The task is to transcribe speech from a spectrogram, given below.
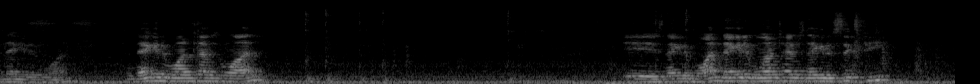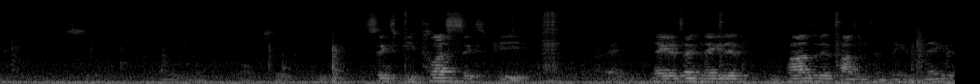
a negative one. So negative one times one is negative one, negative one times negative six p, Six, I mean, uh, oh, six, six p plus six p. Alright, negative times negative is positive, positive times negative is negative.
